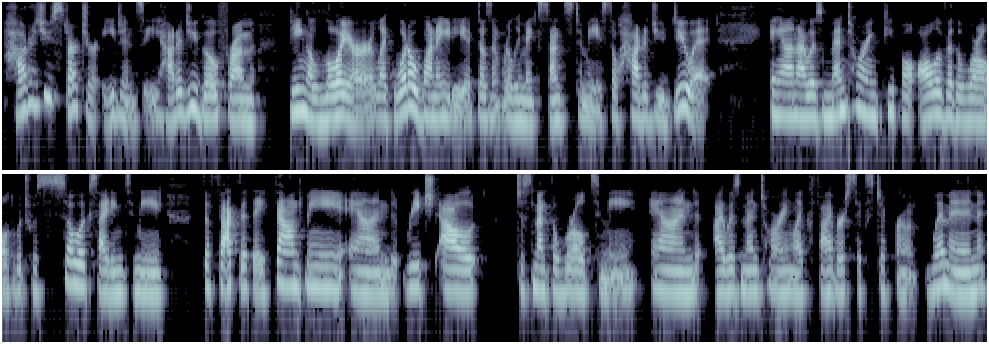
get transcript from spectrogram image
how did you start your agency? How did you go from being a lawyer? Like, what a 180. It doesn't really make sense to me. So, how did you do it? And I was mentoring people all over the world, which was so exciting to me. The fact that they found me and reached out just meant the world to me. And I was mentoring like five or six different women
